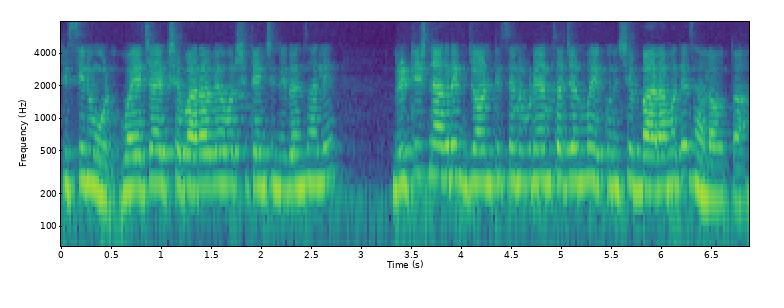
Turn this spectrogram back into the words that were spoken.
टिसिनवूड वयाच्या एकशे बाराव्या वर्षी त्यांचे निधन झाले. ब्रिटिश नागरिक जॉन टिसेनवूड यांचा जन्म एकोणीसशे बारामध्ये झाला होता.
